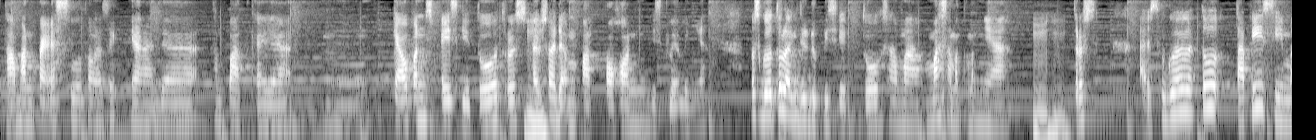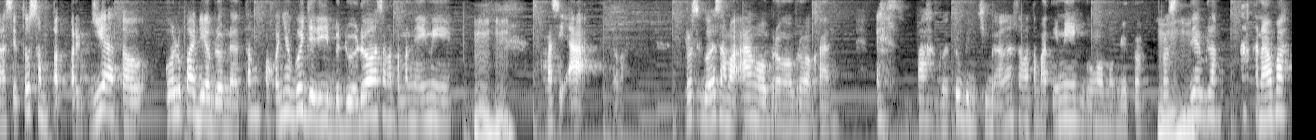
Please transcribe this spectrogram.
taman PS lu tau gak sih yang ada tempat kayak hmm, kayak open space gitu terus hmm. habis itu ada empat pohon di sekelilingnya terus gue tuh lagi duduk di situ sama mas sama temennya hmm. terus habis itu gue tuh tapi si mas itu sempat pergi atau gue lupa dia belum datang pokoknya gue jadi berdua doang sama temennya ini hmm. sama si A gitu. terus gue sama A ngobrol-ngobrol kan eh sumpah gue tuh benci banget sama tempat ini gue ngomong gitu terus hmm. dia bilang ah kenapa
